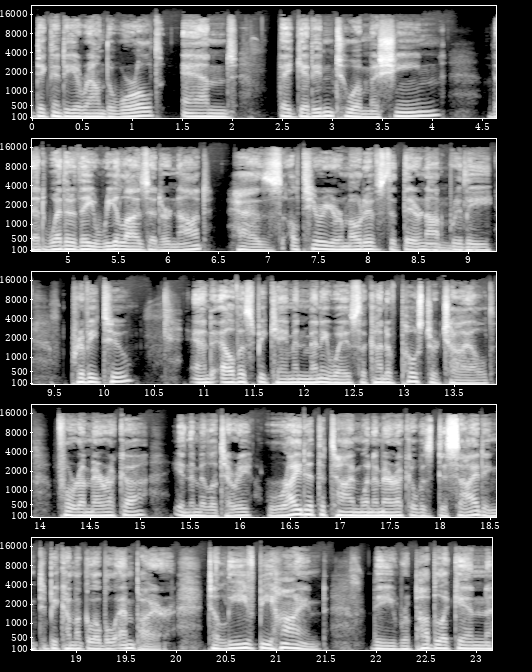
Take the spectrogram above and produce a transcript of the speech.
dignity around the world, and they get into a machine that, whether they realize it or not, has ulterior motives that they're not mm-hmm. really privy to. And Elvis became, in many ways, the kind of poster child for America in the military right at the time when America was deciding to become a global empire, to leave behind the Republican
